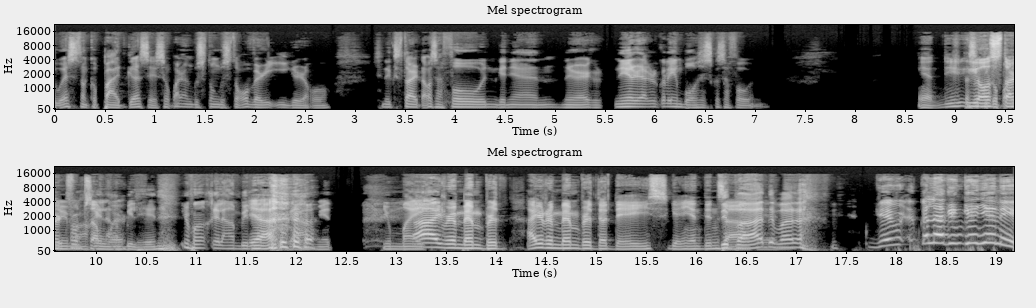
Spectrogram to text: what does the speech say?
US, nagpa-podcast eh. So parang gustong gusto ko, very eager ako. So nag-start ako sa phone, ganyan. Nire- Nire-record ko lang yung boses ko sa phone. Yeah, you, you all start yung from mga kailangan somewhere. bilhin. yung mga kailangan bilhin Yeah. gamit. yung mic. I remembered I remember the days. Ganyan din di sa ba? akin. Di ba? Gan- Palaging ganyan eh.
